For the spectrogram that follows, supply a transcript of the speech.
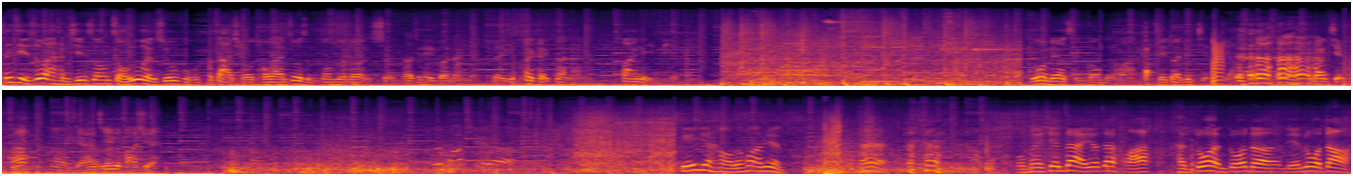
身体突然很轻松，走路很舒服，打球、投篮、做什么动作都很顺，然后就可以灌篮了。对，就快可以灌篮了。放一个影片。如果没有成功的话，这段就剪掉，这段剪啊。那我们等下继续滑雪。会滑雪了，给一点好的画面。哎，我们现在又在滑很多很多的联络道，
